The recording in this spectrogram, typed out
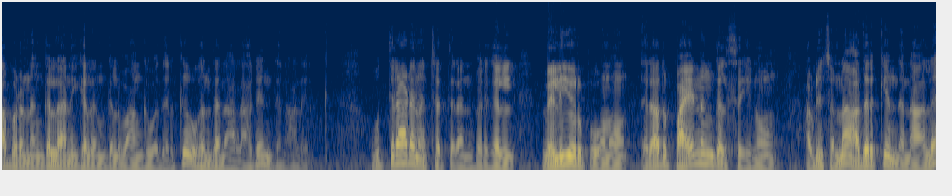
ஆபரணங்கள் அணிகலன்கள் வாங்குவதற்கு உகந்த நாளாக இந்த நாள் இருக்குது உத்திராட நட்சத்திர அன்பர்கள் வெளியூர் போகணும் ஏதாவது பயணங்கள் செய்யணும் அப்படின்னு சொன்னால் அதற்கு இந்த நாளை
